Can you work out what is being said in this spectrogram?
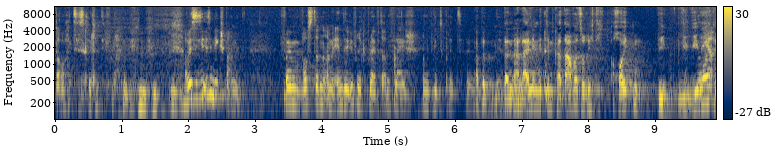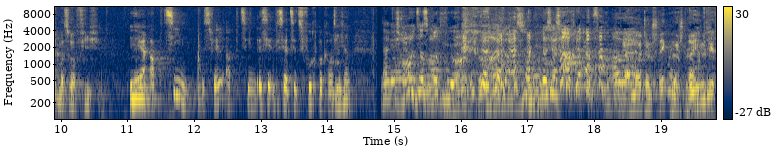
dauert das relativ lange. aber es ist irrsinnig spannend. Vor allem, was dann am Ende übrig bleibt an Fleisch und Blitzbrett. Aber dann alleine mit dem Kadaver so richtig häuten. Wie, wie, wie Naja. häutet man so ein Viech? Naja, abziehen, das Fell abziehen. Das das hört sich jetzt furchtbar grauslich an. Nein, wir stellen uns das gerade vor. Wir haben heute schon Stecken gestreichelt.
